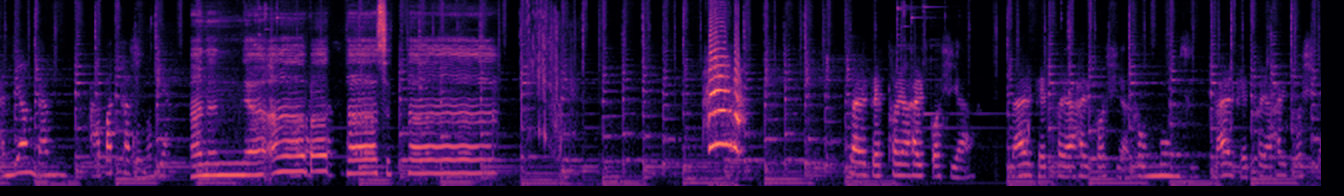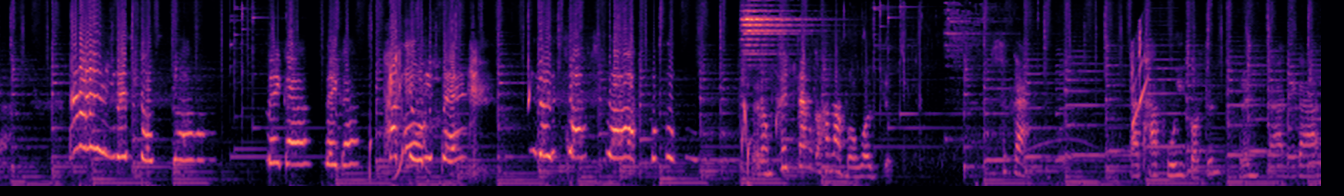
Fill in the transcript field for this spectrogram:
안녕 난 아바타 숙이야 나는야 아바타 스타. 날 뱉어야 할 것이야 날 뱉어야 할 것이야 동몽수 날 뱉어야 할 것이야 아 이럴 수 없어 내가 내가 사기오리 때 이럴 수 없어 그럼 칼장도 하나 먹어줘 수가 나 다 보이거든 그러니까 내가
